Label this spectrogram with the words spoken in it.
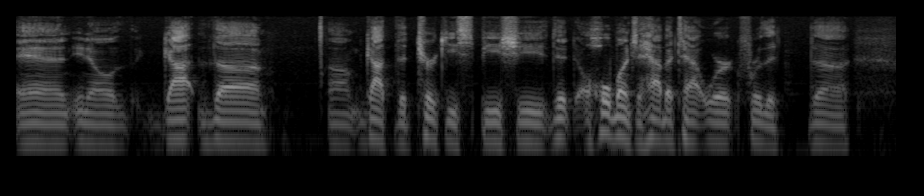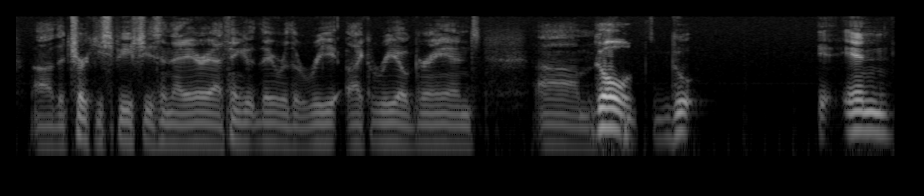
and you know, got the um, got the turkey species, did a whole bunch of habitat work for the the uh, the turkey species in that area. I think they were the Rio, like Rio Grandes. Um, Gold. Gu- in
